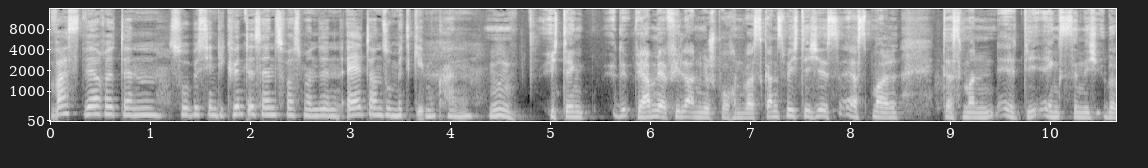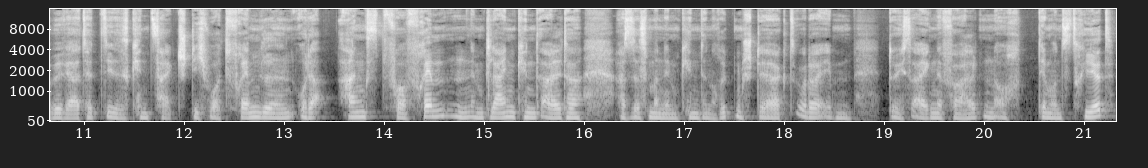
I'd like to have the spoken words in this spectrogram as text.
Was wäre denn so ein bisschen die Quintessenz, was man den Eltern so mitgeben kann? Hm, ich denke, wir haben ja viel angesprochen. Was ganz wichtig ist, erstmal, dass man äh, die Ängste nicht überbewertet, die das Kind zeigt. Stichwort Fremdeln oder Angst vor Fremden im Kleinkindalter. Also, dass man dem Kind den Rücken stärkt oder eben durchs eigene Verhalten auch demonstriert,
